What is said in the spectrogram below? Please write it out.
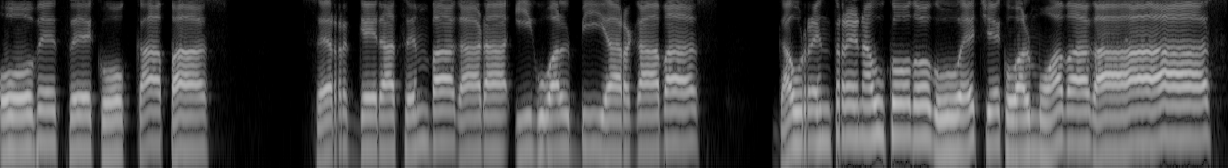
hobetzeko kapaz. Zer geratzen bagara igual bihar gabaz, gaur entrenauko dugu etxeko almohadagaz.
